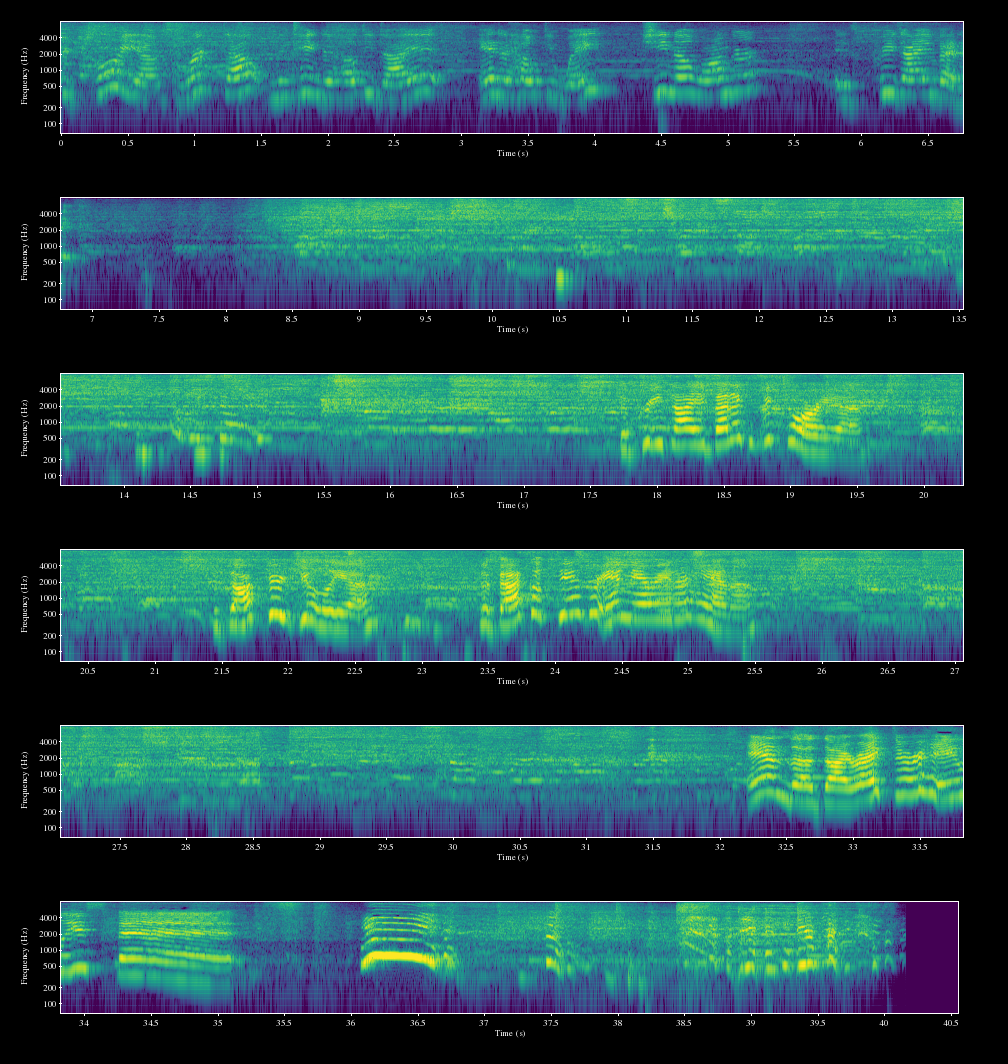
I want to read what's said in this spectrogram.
Victoria worked out, maintained a healthy diet, and a healthy weight, she no longer is pre-diabetic. the pre-diabetic Victoria. The doctor Julia. The backup dancer the director Haley Smith.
